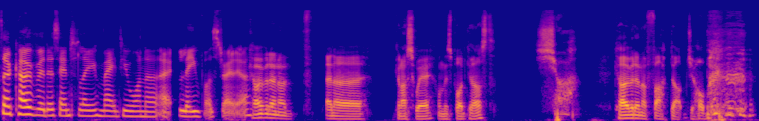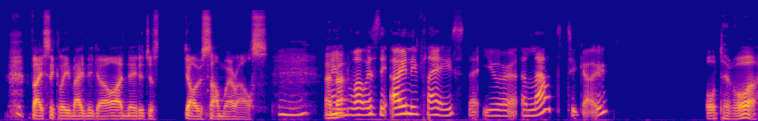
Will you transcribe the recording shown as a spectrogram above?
So COVID essentially made you want to uh, leave Australia. COVID and a and a can I swear on this podcast? Sure. COVID and a fucked up job basically made me go, I need to just go somewhere else. Mhm. And, And, that what was the only place that you were allowed to go? Aotearoa.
